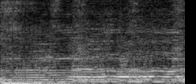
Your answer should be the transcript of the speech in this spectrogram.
મારી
